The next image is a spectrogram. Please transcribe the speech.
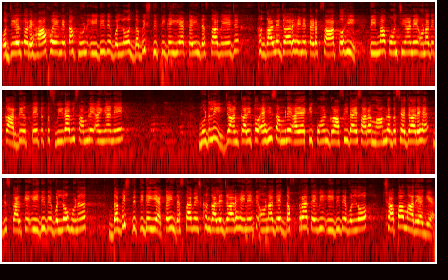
ਉਹ ਜੇਲ੍ਹ ਤੋਂ ਰਿਹਾ ਹੋਏ ਨੇ ਤਾਂ ਹੁਣ ਈਡੀ ਦੇ ਵੱਲੋਂ ਦਬਿਸ਼ ਦਿੱਤੀ ਗਈ ਹੈ, ਕਈ ਦਸਤਾਵੇਜ਼ ਖੰਗਾਲੇ ਜਾ ਰਹੇ ਨੇ, ਤੜਕਸਾਰ ਤੋਂ ਹੀ ਟੀਮਾਂ ਪਹੁੰਚੀਆਂ ਨੇ ਉਹਨਾਂ ਦੇ ਘਰ ਦੇ ਉੱਤੇ ਤੇ ਤਸਵੀਰਾਂ ਵੀ ਸਾਹਮਣੇ ਆਈਆਂ ਨੇ। ਮੁੱਢਲੀ ਜਾਣਕਾਰੀ ਤੋਂ ਇਹੀ ਸਾਹਮਣੇ ਆਇਆ ਕਿ ਪੋਰਨਗ੍ਰਾਫੀ ਦਾ ਇਹ ਸਾਰਾ ਮਾਮਲਾ ਦੱਸਿਆ ਜਾ ਰਿਹਾ ਹੈ, ਜਿਸ ਕਰਕੇ ਈਡੀ ਦੇ ਵੱਲੋਂ ਹੁਣ ਦਬਿਸ਼ ਦਿੱਤੀ ਗਈ ਹੈ। ਕਈ ਦਸਤਾਵੇਜ਼ ਖੰਗਾਲੇ ਜਾ ਰਹੇ ਨੇ ਤੇ ਉਹਨਾਂ ਦੇ ਦਫ਼ਤਰਾਂ ਤੇ ਵੀ ਈਡੀ ਦੇ ਵੱਲੋਂ ਛਾਪਾ ਮਾਰਿਆ ਗਿਆ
